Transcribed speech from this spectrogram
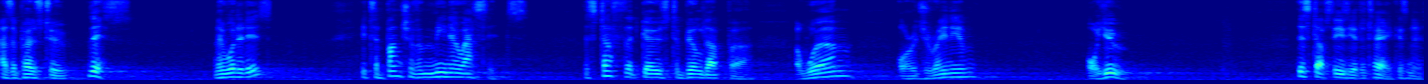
as opposed to this. Know what it is? It's a bunch of amino acids, the stuff that goes to build up a, a worm or a geranium or you. This stuff's easier to take, isn't it?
